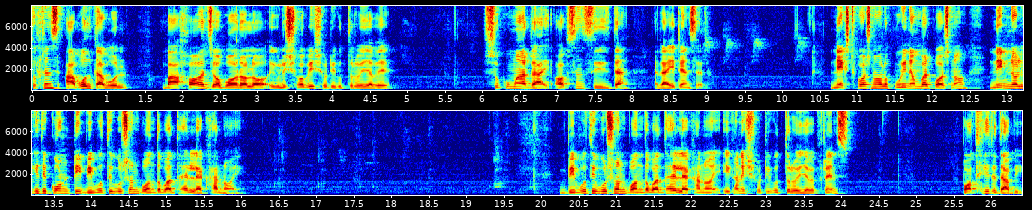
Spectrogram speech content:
তো ফ্রেন্ডস আবোল তাবোল বা হ জবরল এগুলি সবই সঠিক উত্তর হয়ে যাবে। Sukumar Ray option C is the right answer next প্রশ্ন হলো কুড়ি নম্বর প্রশ্ন, নিম্নলিখিত কোনটি বিভূতিভূষণ বন্দ্যোপাধ্যায়ের লেখা নয়? বিভূতিভূষণ বন্দ্যোপাধ্যায়ের লেখা নয়, এখানে সঠিক উত্তর হয়ে যাবে ফ্রেন্ডস পথের দাবি।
